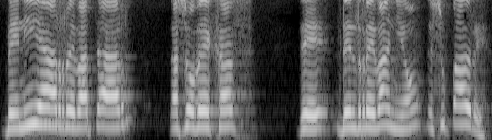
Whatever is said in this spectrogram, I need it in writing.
venía a arrebatar las ovejas del rebaño de su padre.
